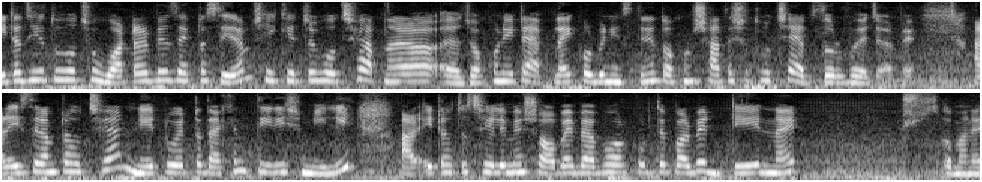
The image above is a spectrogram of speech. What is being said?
এটা যেহেতু হচ্ছে ওয়াটার বেস একটা সিরাম সেই ক্ষেত্রে হচ্ছে আপনারা যখন এটা অ্যাপ্লাই করবেন স্কিনে তখন সাথে সাথে হচ্ছে অ্যাবজর্ব হয়ে যাবে। আর এই সিরামটা হচ্ছে নেট ওয়েটটা দেখেন তিরিশ মিলি আর এটা হচ্ছে ছেলে মেয়ে সবাই ব্যবহার করতে পারবে ডে নাইট মানে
